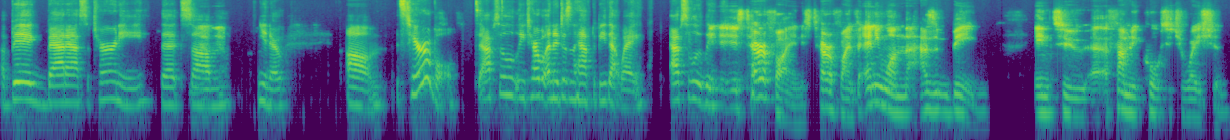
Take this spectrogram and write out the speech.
a big badass attorney that's, um, yeah. you know, um, it's terrible. It's absolutely terrible. And it doesn't have to be that way. Absolutely. It's terrifying. It's terrifying for anyone that hasn't been into a family court situation.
